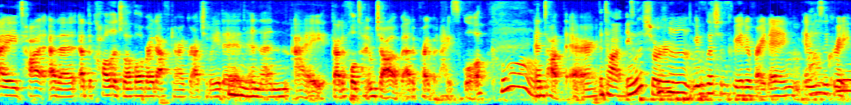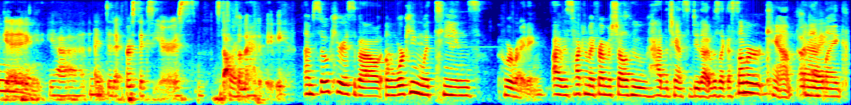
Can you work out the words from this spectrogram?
I taught at a at the college level right after I graduated, Mm-hmm. and then I got a full time job at a private high school. Cool. And taught there. And taught English or Mhm, English and creative writing. It was Oh, a great cool. gig. Yeah, I did it for six years. Stopped Sorry. when I had a baby. I'm so curious about working with teens who are writing. I was talking to my friend Michelle who had the chance to do that. It was like a summer camp Okay. and like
